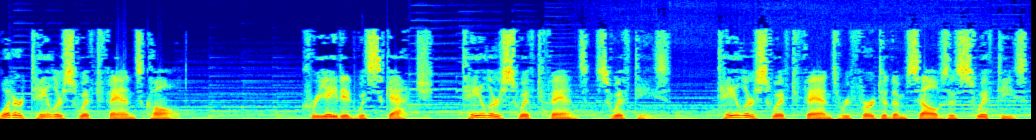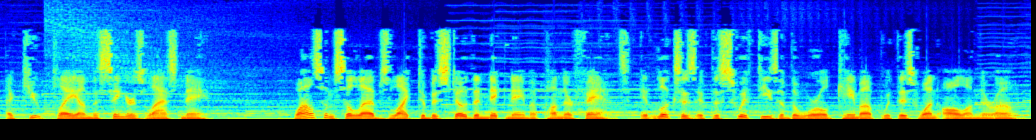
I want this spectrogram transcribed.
What are Taylor Swift fans called? Created with Sketch. Taylor Swift fans, Swifties. Taylor Swift fans refer to themselves as Swifties, a cute play on the singer's last name. While some celebs like to bestow the nickname upon their fans, it looks as if the Swifties of the world came up with this one all on their own.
